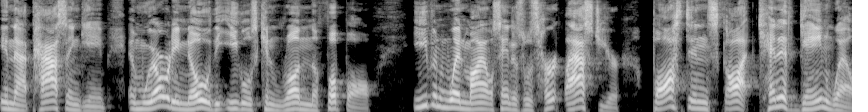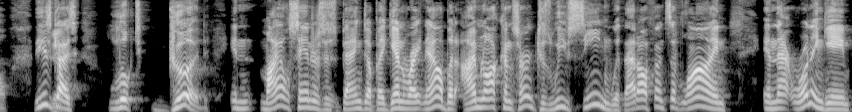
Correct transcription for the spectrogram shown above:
in that passing game. And we already know the Eagles can run the football. Even when Miles Sanders was hurt last year, Boston Scott, Kenneth Gainwell, these yep. guys looked good. And Miles Sanders is banged up again right now, but I'm not concerned because we've seen with that offensive line in that running game,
